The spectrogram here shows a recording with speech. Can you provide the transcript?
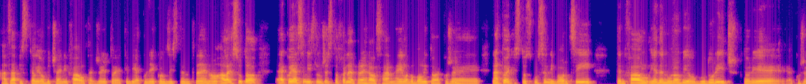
a zapískali obyčajný faul, takže je to keby ako nekonzistentné, no, ale sú to, ako ja si myslím, že si to Fener prehral sám, hej, lebo boli to akože, na to, akí sú to skúsení borci, ten faul jeden urobil Gudurič, ktorý je akože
